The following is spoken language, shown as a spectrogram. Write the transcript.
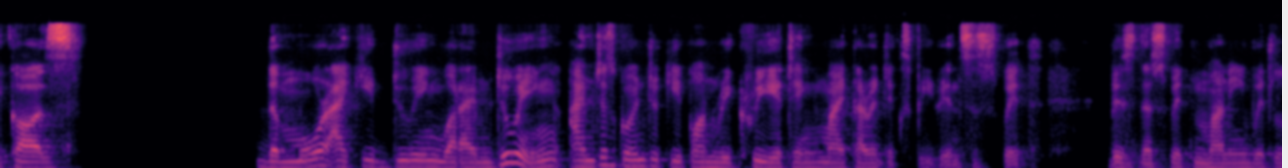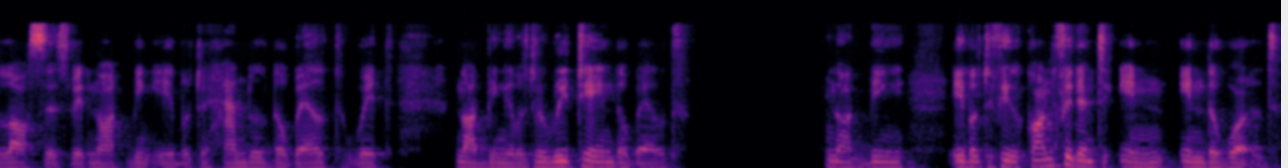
because the more I keep doing what I'm doing, I'm just going to keep on recreating my current experiences with business with money, with losses, with not being able to handle the wealth, with not being able to retain the wealth, not being able to feel confident in in the world.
